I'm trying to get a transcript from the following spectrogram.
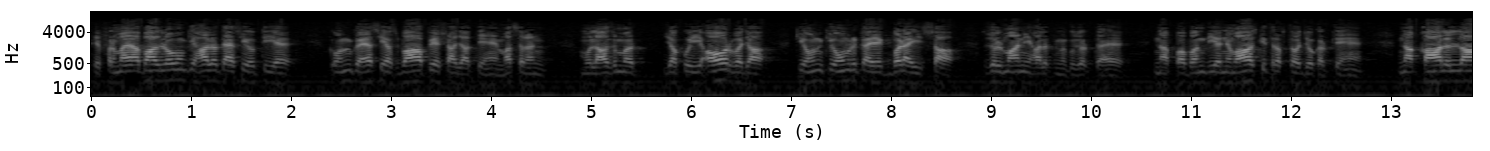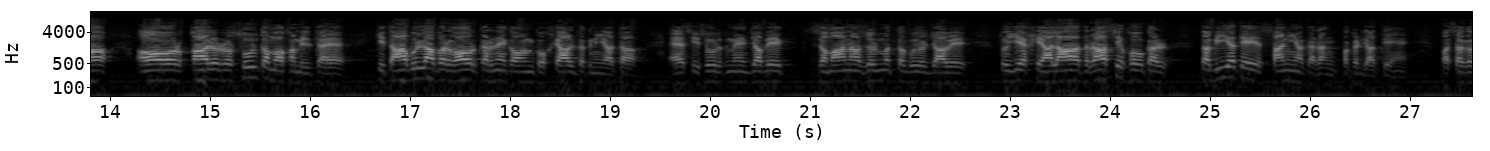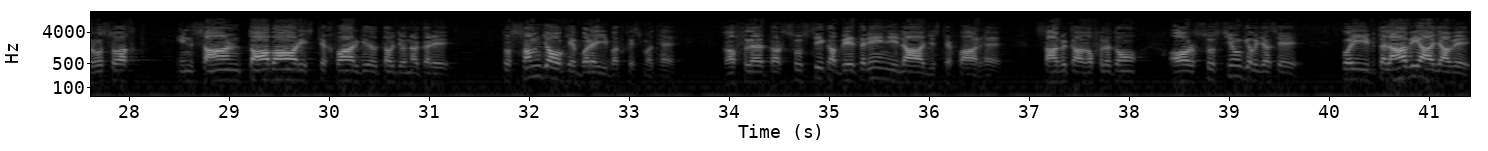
پھر فرمایا، بعض لوگوں کی حالت ایسی ہوتی ہے کہ ان کو ایسے اسباب پیش آ جاتے ہیں، مثلا ملازمت یا کوئی اور وجہ کہ ان کی عمر کا ایک بڑا حصہ ظلمانی حالت میں گزرتا ہے۔ نہ پابندی نماز کی طرف توجہ کرتے ہیں، نہ قال اللہ اور قال رسول کا موقع ملتا ہے۔ کتاب اللہ پر غور کرنے کا ان کو خیال تک نہیں آتا۔ ایسی صورت میں جب ایک زمانہ ظلمت کا گزر جاوے، تو یہ خیالات راسخ ہو کر طبیعت ثانیہ کا رنگ پکڑ جاتے ہیں۔ بس اگر اس وقت انسان توبہ اور استغفار کی توجہ نہ کرے، تو سمجھو کہ بڑے ہی بدقسمت ہے۔ غفلت اور سستی کا بہترین علاج استغفار ہے۔ سابقہ غفلتوں اور سستیوں کی وجہ سے کوئی ابتلا بھی آ جاوے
